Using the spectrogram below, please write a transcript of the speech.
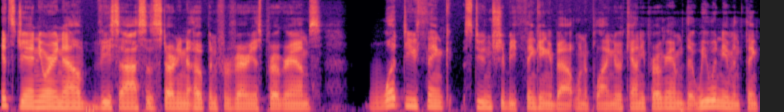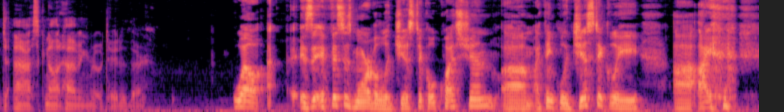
it's january now. Vsas is starting to open for various programs. What do you think students should be thinking about when applying to a county program that we wouldn't even think to ask not having rotated there? Well, is if this is more of a logistical question, um, I think logistically, uh, I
